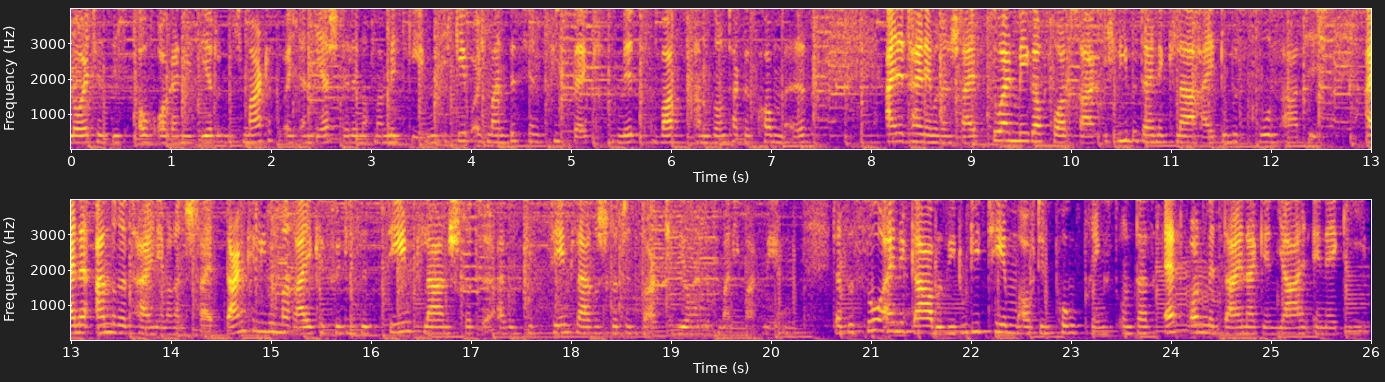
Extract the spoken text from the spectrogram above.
Leute sich auch organisiert und ich mag es euch an der Stelle nochmal mitgeben. Ich gebe euch mal ein bisschen Feedback mit, was am Sonntag gekommen ist. Eine Teilnehmerin schreibt, so ein mega Vortrag, ich liebe deine Klarheit, du bist großartig. Eine andere Teilnehmerin schreibt, danke liebe Mareike für diese zehn klaren Schritte. Also es gibt zehn klare Schritte zur Aktivierung des Money Magneten. Das ist so eine Gabe, wie du die Themen auf den Punkt bringst und das Add-on mit deiner genialen Energie.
